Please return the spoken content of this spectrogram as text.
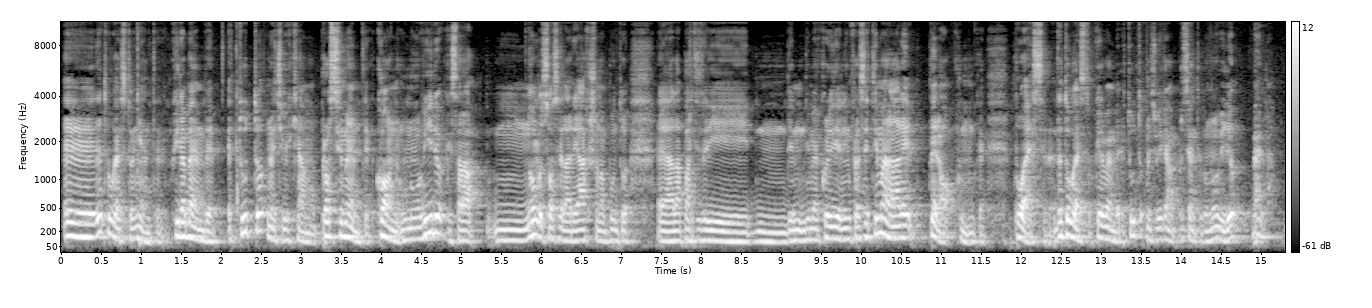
E detto questo, niente, qui da Bembe è tutto, noi ci becchiamo prossimamente con un nuovo video che sarà, mh, mm, non lo so se la reaction appunto eh, alla partita di, di, di mercoledì dell'infrasettimanale, però comunque può essere. Detto questo, qui da Bembe è tutto, noi ci becchiamo prossimamente con un nuovo video, bella!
